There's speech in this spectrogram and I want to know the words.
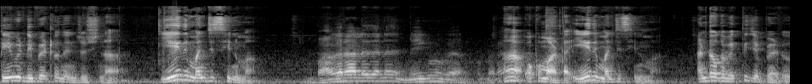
టీవీ డిబేట్లో నేను చూసిన ఏది మంచి సినిమా? బాగా రాలేదనేది మీకు ఒక మాట ఏది మంచి సినిమా? అంటే ఒక వ్యక్తి చెప్పాడు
